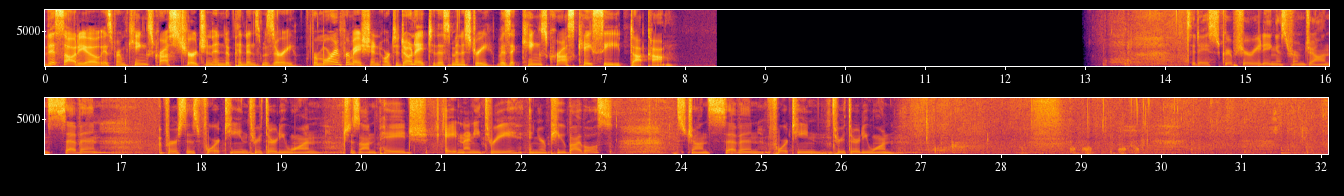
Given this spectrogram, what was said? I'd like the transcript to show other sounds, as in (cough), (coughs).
This audio is from King's Cross Church in Independence, Missouri. For more information or to donate to this ministry, visit kingscrosskc.com. Today's scripture reading is from John 7, verses 14 through 31, which is on page 893 in your Pew Bibles. It's John 7, 14 through 31.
